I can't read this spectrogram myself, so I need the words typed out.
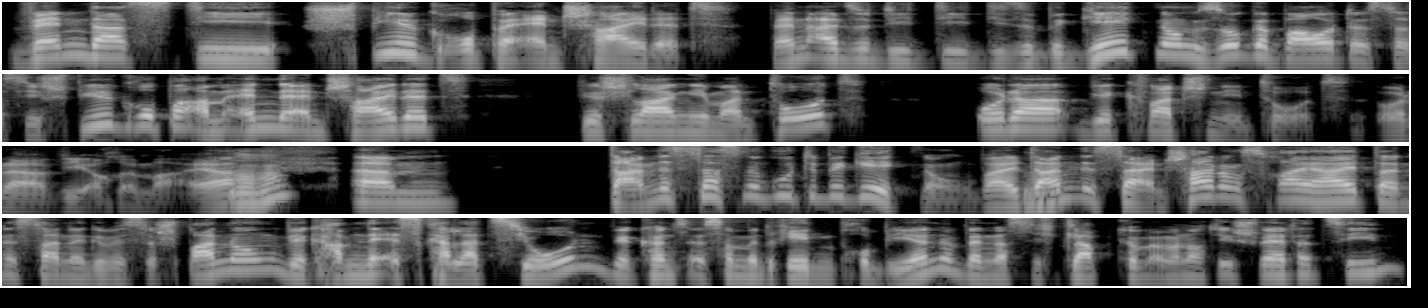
wenn das die Spielgruppe entscheidet, wenn also die, die, diese Begegnung so gebaut ist, dass die Spielgruppe am Ende entscheidet, wir schlagen jemanden tot oder wir quatschen ihn tot oder wie auch immer, ja, mhm. ähm, dann ist das eine gute Begegnung, weil mhm. dann ist da Entscheidungsfreiheit, dann ist da eine gewisse Spannung, wir haben eine Eskalation, wir können es erstmal mit Reden probieren und wenn das nicht klappt, können wir immer noch die Schwerter ziehen.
